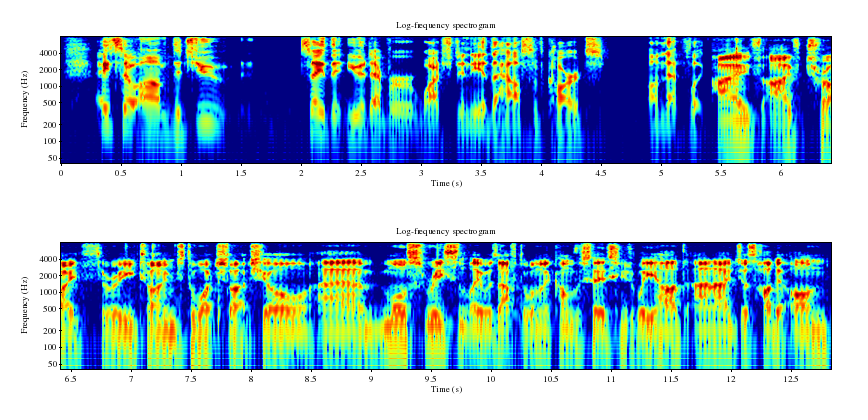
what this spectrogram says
hey, so um, did you say that you had ever watched any of the House of Cards on Netflix? I've I've tried three times to watch that show. Um, most recently was after one of the conversations we had, and I just had it on.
